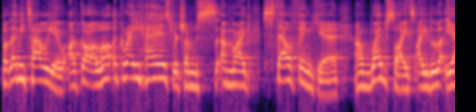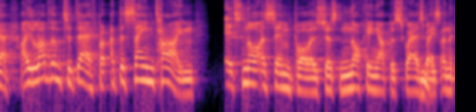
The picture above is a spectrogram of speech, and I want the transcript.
But let me tell you, I've got a lot of grey hairs, which I'm I'm like stealthing here. And websites, I lo- yeah, I love them to death, but at the same time, it's not as simple as just knocking up a Squarespace. No. And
